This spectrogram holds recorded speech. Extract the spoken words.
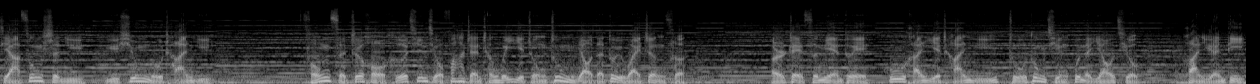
嫁宗室女与匈奴单于。从此之后，和亲就发展成为一种重要的对外政策。而这次面对呼韩邪单于主动请婚的要求，汉元帝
